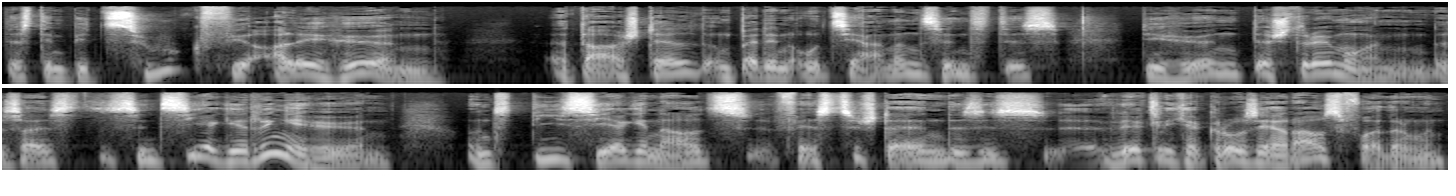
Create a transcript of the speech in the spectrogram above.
das den Bezug für alle Höhen äh, darstellt. Und bei den Ozeanen sind das die Höhen der Strömungen. Das heißt, es sind sehr geringe Höhen. Und die sehr genau festzustellen, das ist wirklich eine große Herausforderung.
